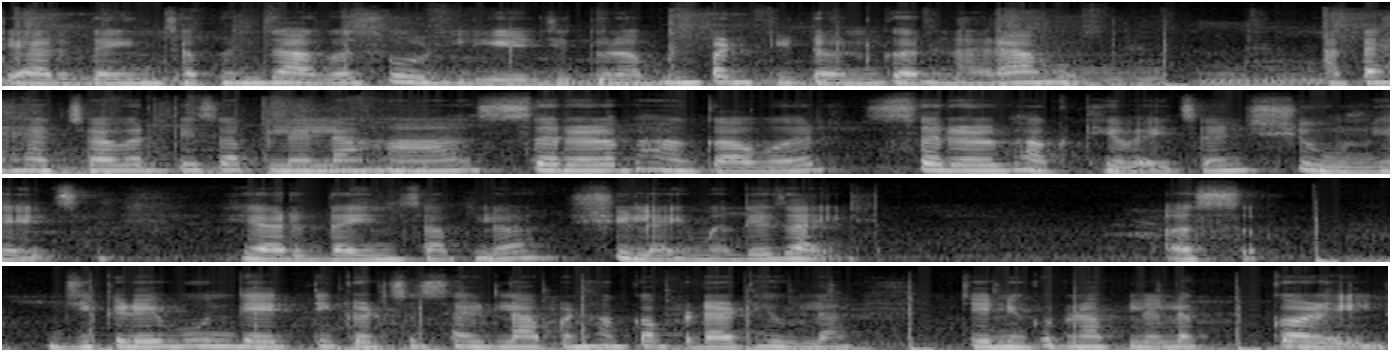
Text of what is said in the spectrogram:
ते अर्धा इंच आपण जागा सोडली आहे जिथून आपण पट्टी टर्न करणार आहोत. आता ह्याच्यावरतीच आपल्याला हा सरळ भागावर सरळ भाग ठेवायचा आणि शिवून घ्यायचं. हे अर्धा इंच आपलं शिलाईमध्ये जाईल. असं. जिकडे बुंदे आहेत तिकडच्या साईडला आपण हा कपडा ठेवला जेणेकरून आपल्याला कळेल.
